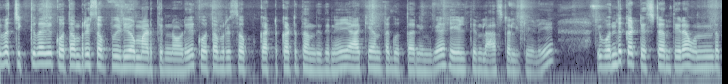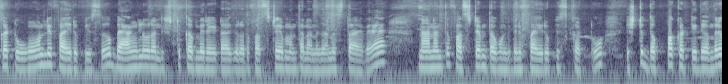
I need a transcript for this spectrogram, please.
ಇವತ್ತು ಚಿಕ್ಕದಾಗಿ ಕೊತ್ತಂಬರಿ ಸೊಪ್ಪು ವಿಡಿಯೋ ಮಾಡ್ತೀನಿ ನೋಡಿ. ಕೊತ್ತಂಬರಿ ಸೊಪ್ಪು ಕಟ್ ಕಟ್ ತಂದಿದ್ದೀನಿ. ಯಾಕೆ ಅಂತ ಗೊತ್ತಾ ನಿಮಗೆ? ಹೇಳ್ತೀನಿ ಲಾಸ್ಟಲ್ಲಿ ಕೇಳಿ. ಈ ಒಂದು ಕಟ್ ಎಷ್ಟು ಅಂತೀರಾ? ಒಂದು ಕಟ್ ಓನ್ಲಿ ಫೈವ್ ರುಪೀಸು ಬ್ಯಾಂಗ್ಳೂರಲ್ಲಿ ಇಷ್ಟು ಕಮ್ಮಿ ರೇಟ್ ಆಗಿರೋದು ಫಸ್ಟ್ ಟೈಮ್ ಅಂತ ನನಗೆ ಅನಿಸ್ತಾ ಇದೆ. ನಾನಂತೂ ಫಸ್ಟ್ ಟೈಮ್ ತೊಗೊಂಡಿದ್ದೀನಿ ಫೈವ್ ರುಪೀಸ್ ಕಟ್ಟು ಎಷ್ಟು ದಪ್ಪ ಕಟ್ಟಿದೆ ಅಂದರೆ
